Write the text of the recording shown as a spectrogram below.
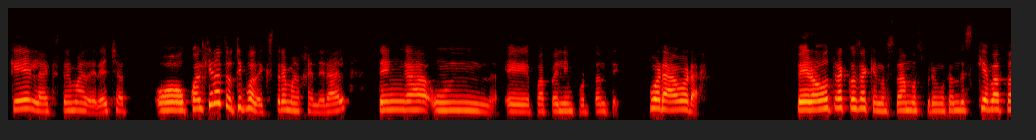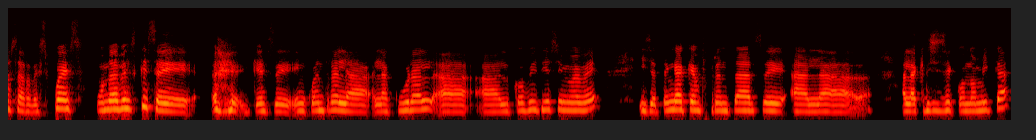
que la extrema derecha o cualquier otro tipo de extrema en general tenga un eh, papel importante por ahora. Pero otra cosa que nos estábamos preguntando es qué va a pasar después. Una vez que se, que se encuentra la, la cura al COVID-19, y se tenga que enfrentarse a la, a la crisis económica,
